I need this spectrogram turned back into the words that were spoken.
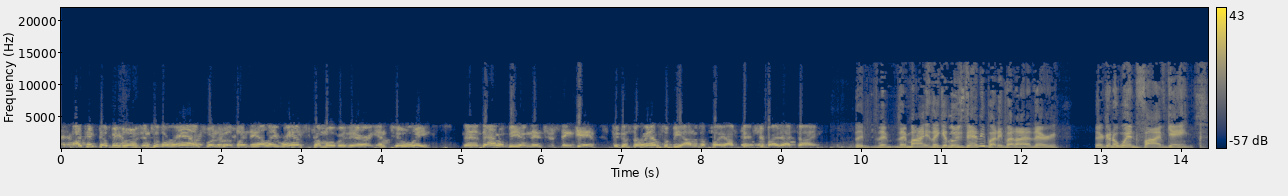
I think they'll be losing to the Rams when when the LA Rams come over there in two weeks. Then that'll be an interesting game because the Rams will be out of the playoff picture by that time. They, they, they might they could lose to anybody, but uh, they're they're going to win five games.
